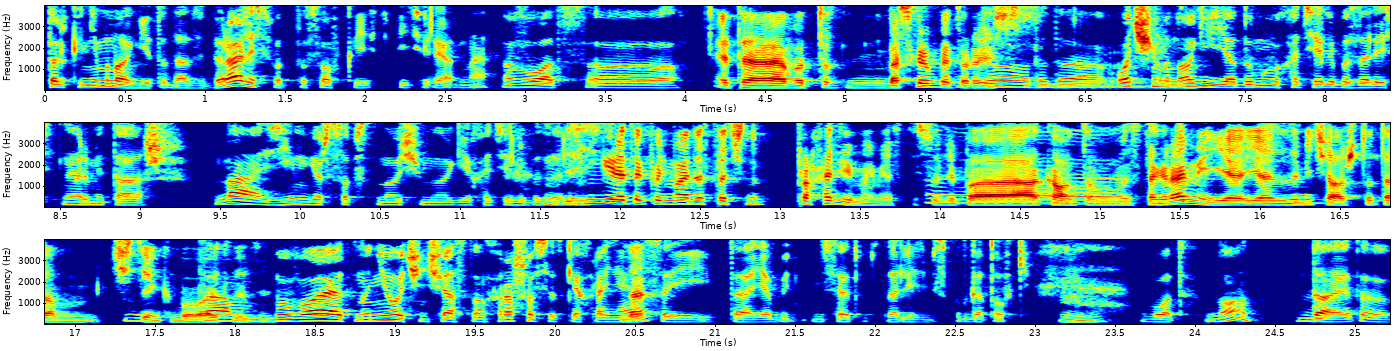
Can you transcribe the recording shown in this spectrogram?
только немногие туда забирались. Вот тусовка есть в Питере одна. Вот. э, Это вот тот небоскреб, который... Да, да, да. Очень многие, я думаю, хотели бы залезть на Эрмитаж. На Зингер, собственно, очень многие хотели бы залезть. Зингер, я так понимаю, достаточно проходимое место, судя по аккаунтам в Инстаграме. Я, я замечал, что там частенько бывают Там люди. бывает, но не очень часто. Он хорошо все-таки охраняется, и да, я бы не советую туда лезть без подготовки. М. Вот. Но да, это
